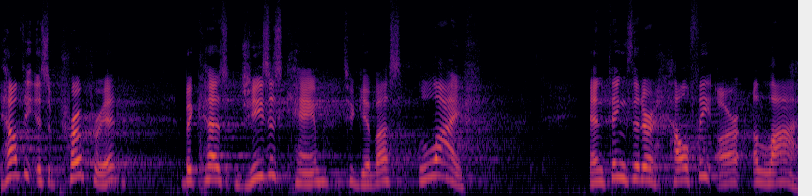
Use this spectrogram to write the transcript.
healthy is appropriate because Jesus came to give us life. And things that are healthy are alive,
